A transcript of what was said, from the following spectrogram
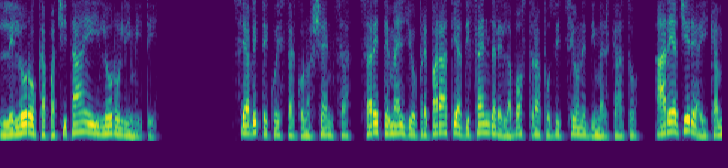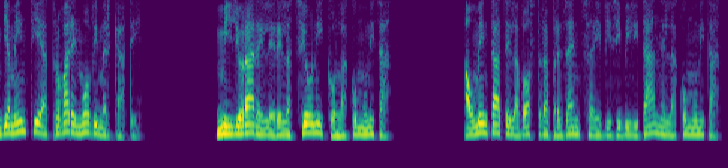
le loro capacità e i loro limiti. Se avete questa conoscenza, sarete meglio preparati a difendere la vostra posizione di mercato, a reagire ai cambiamenti e a trovare nuovi mercati. Migliorare le relazioni con la comunità. Aumentate la vostra presenza e visibilità nella comunità.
